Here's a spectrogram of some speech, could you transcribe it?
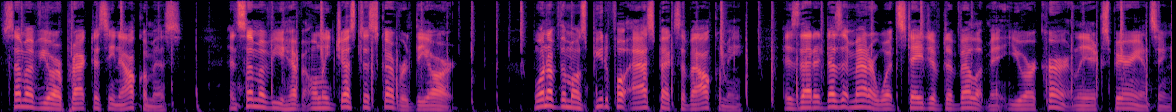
Some of you are practicing alchemists, and some of you have only just discovered the art. One of the most beautiful aspects of alchemy is that it doesn't matter what stage of development you are currently experiencing.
